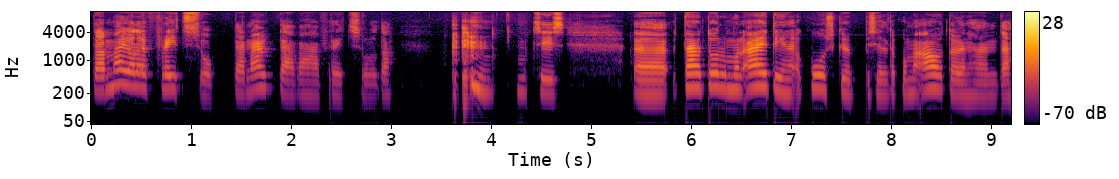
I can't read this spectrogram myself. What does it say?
Tämä ei ole fritsu. Tämä näyttää vähän fritsulta. Mutta siis, äh, tämä on tullut mun äitin 60 kun mä autoin häntä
